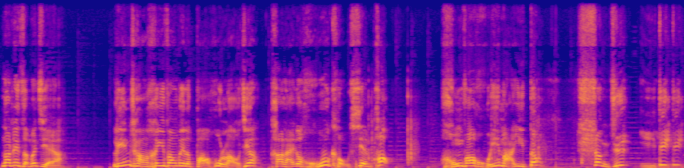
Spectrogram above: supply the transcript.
那这怎么解呀？临场黑方为了保护老将，他来个虎口现炮，红方回马一蹬。胜局已定。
